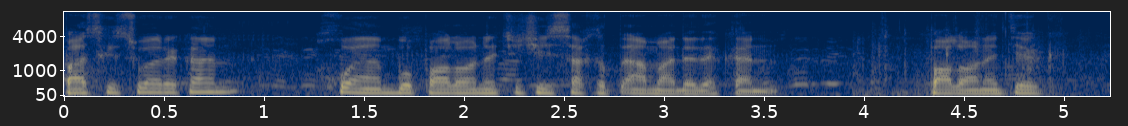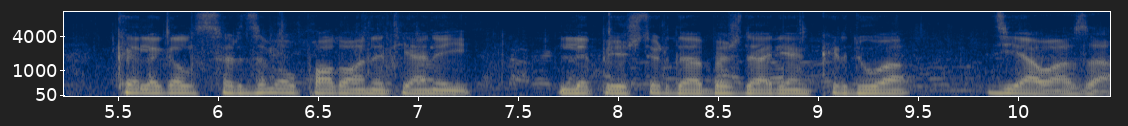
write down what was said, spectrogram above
باسکیسوارەکان خۆیان بۆ پاڵوانەتێکی سەخت ئامادە دەکەن پاڵوانەتێک کە لەگەڵ سرجەم ئەو پاڵوانەتیانەی لە پێشتردا بەشداریان کردووە جیاوازە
